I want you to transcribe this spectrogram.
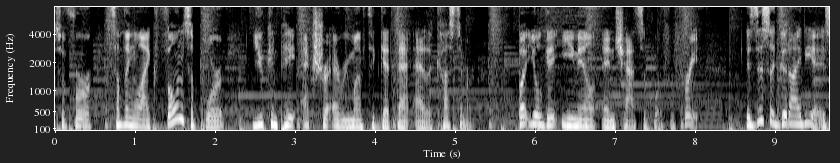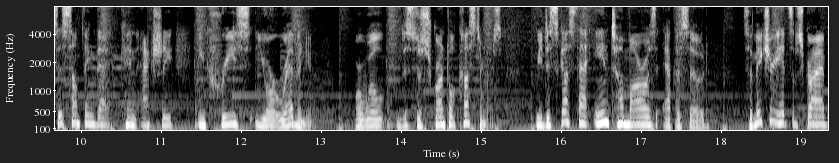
So for something like phone support, you can pay extra every month to get that as a customer, but you'll get email and chat support for free. Is this a good idea? Is this something that can actually increase your revenue? Or will this disgruntle customers? We discuss that in tomorrow's episode. So make sure you hit subscribe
